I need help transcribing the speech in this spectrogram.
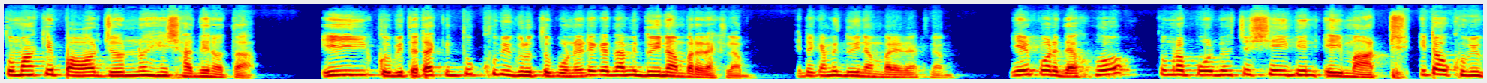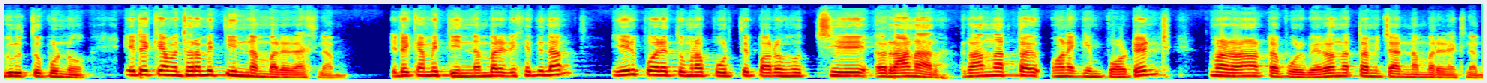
তোমাকে পাওয়ার জন্য হে স্বাধীনতা। এই কবিতাটা কিন্তু খুবই গুরুত্বপূর্ণ, এটাকে আমি দুই নাম্বারে রাখলাম। এটাকে আমি দুই নাম্বারে রাখলাম। এরপরে দেখো, তোমরা পড়বে হচ্ছে সেই দিন এই মাঠ, এটাও খুবই গুরুত্বপূর্ণ। এটাকে আমি ধরো আমি তিন নাম্বারে রাখলাম। এটাকে আমি তিন নাম্বারে রেখে দিলাম। এরপরে তোমরা পড়তে পারো হচ্ছে রানার। রানারটা অনেক ইম্পর্টেন্ট তোমরা রানারটা পড়বে। রানারটা আমি চার নাম্বারে রাখলাম।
